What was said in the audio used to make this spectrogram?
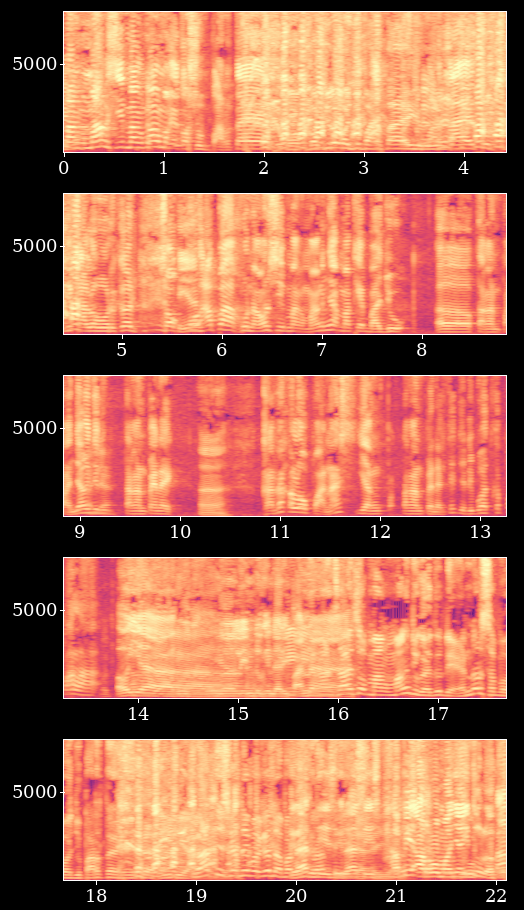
Mang Mang si Mang Mang pakai kostum partai. Oh, baju lo baju partai gitu. partai terus dikaluhurkeun. Sok Iya. apa aku naon si Mang Mangnya pakai baju eh, tangan panjang jadi tangan pendek. Ah. Karena kalau panas yang tangan pendeknya jadi buat kepala. Oh iya, nge- ngelindungin dari panas. Jangan salah tuh Mang Mang juga itu di endorse sama baju partai. Iya. Gratis kan dia mereka dapat gratis, gratis. Tapi aromanya itu loh. Nah,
